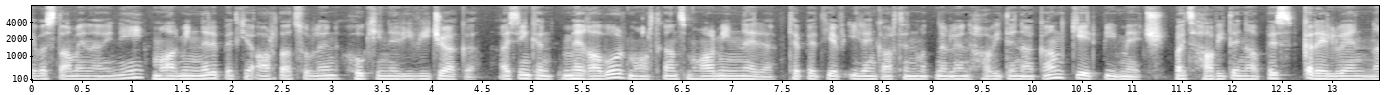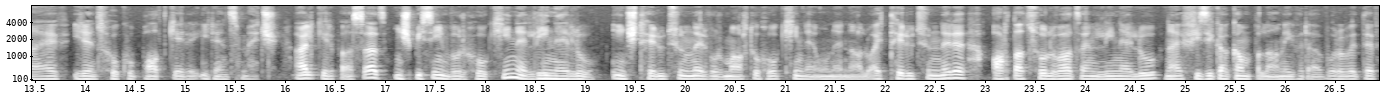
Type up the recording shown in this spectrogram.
եւ ըստ ամենայնի մարմինները պետք է արտացոլեն հոգիների վիճակը այսինքն մեղավոր մարդկանց մարմինները, թեպետ եւ իրենք արդեն մտնել են հավիտենական կերպի մեջ, բայց հավիտենապես կրելու են նաեւ իրենց հոգու պատկերը իրենց մեջ։ Այլ կերպ ասած, ինչպիսին որ հոգին է լինելու, ինչ թերություններ որ մարդու հոգին է ունենալու, այդ թերությունները արտացոլված են լինելու նաև ֆիզիկական պլանի վրա, որովհետև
